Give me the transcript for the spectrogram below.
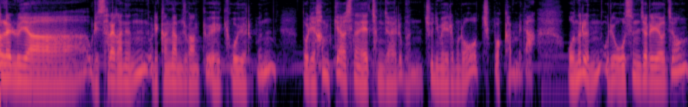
할렐루야. 우리 사랑하는 우리 강남중앙교회 교회 여러분 또 우리 함께 하시는 애청자 여러분 주님의 이름으로 축복합니다. 오늘은 우리 오순절의 여정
